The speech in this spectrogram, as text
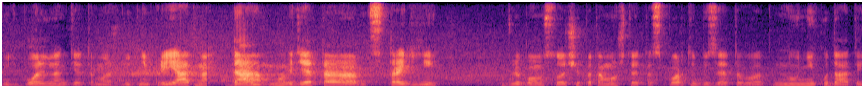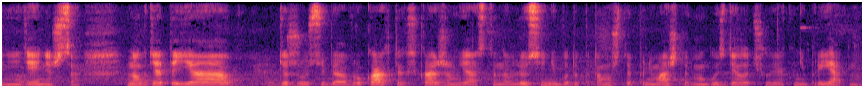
быть больно, где-то может быть неприятно. Да, мы где-то строги, в любом случае, потому что это спорт, и без этого, ну, никуда ты не денешься. Но где-то я держу себя в руках, так скажем, я остановлюсь и не буду, потому что я понимаю, что я могу сделать человеку неприятно.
